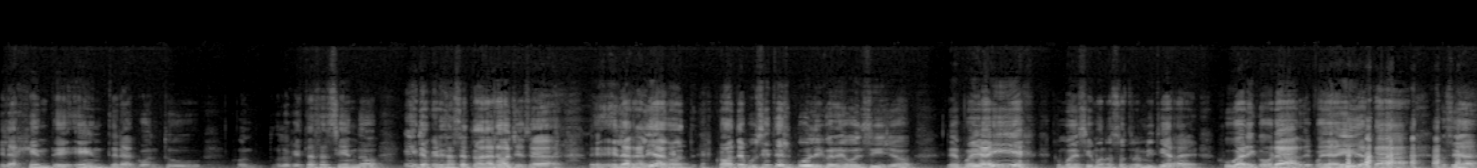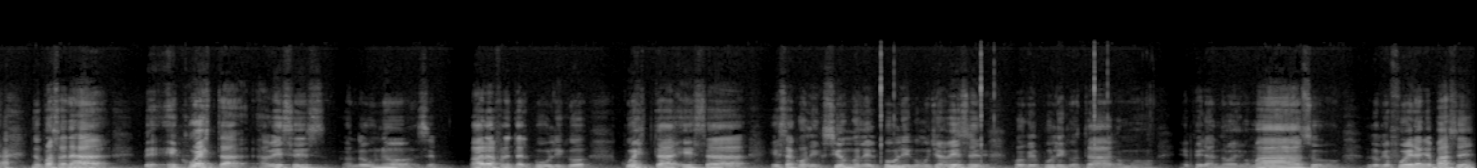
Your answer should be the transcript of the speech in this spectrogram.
que la gente entra con tu con lo que estás haciendo y lo querés hacer toda la noche. O sea, es la realidad. Cuando, cuando te pusiste el público en el bolsillo, después de ahí es, como decimos nosotros en mi tierra, jugar y cobrar. Después de ahí ya está. O sea, no pasa nada. Eh, eh, cuesta a veces cuando uno se para frente al público, cuesta esa, esa conexión con el público muchas veces, porque el público está como esperando algo más o lo que fuera que pase,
